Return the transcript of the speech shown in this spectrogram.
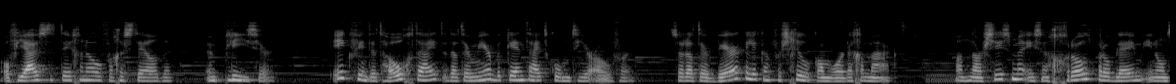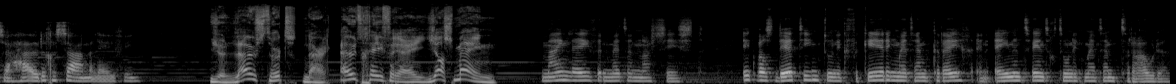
of juist het tegenovergestelde, een pleaser. Ik vind het hoog tijd dat er meer bekendheid komt hierover, zodat er werkelijk een verschil kan worden gemaakt. Want narcisme is een groot probleem in onze huidige samenleving. Je luistert naar uitgeverij Jasmijn. Mijn leven met een narcist. Ik was 13 toen ik verkering met hem kreeg en 21 toen ik met hem trouwde.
